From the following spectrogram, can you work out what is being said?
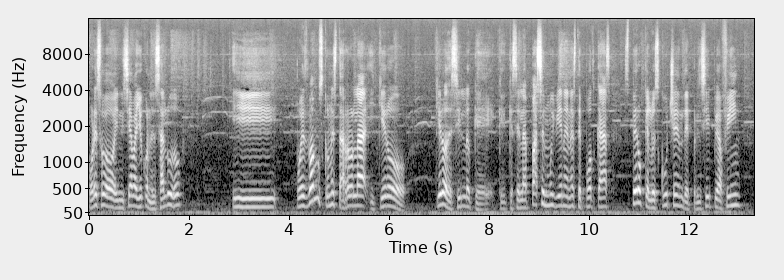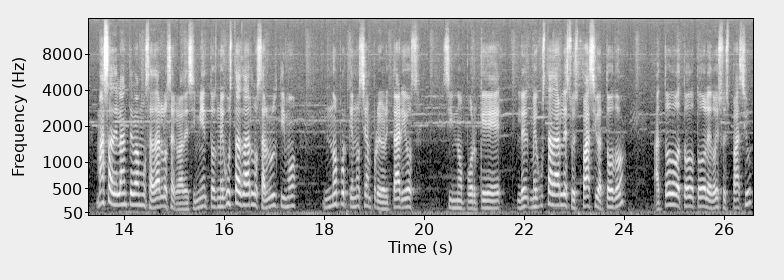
por eso iniciaba yo con el saludo, y pues vamos con esta rola y quiero quiero decirlo que, que, se la pasen muy bien en este podcast. Espero que lo escuchen de principio a fin. Más adelante vamos a dar los agradecimientos. Me gusta darlos al último, no porque no sean prioritarios, sino porque me gusta darle su espacio a todo. A todo, a todo, todo le doy su espacio.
